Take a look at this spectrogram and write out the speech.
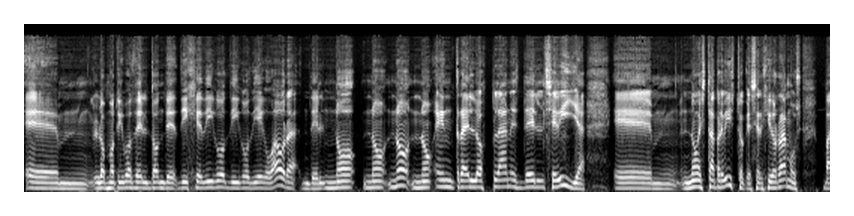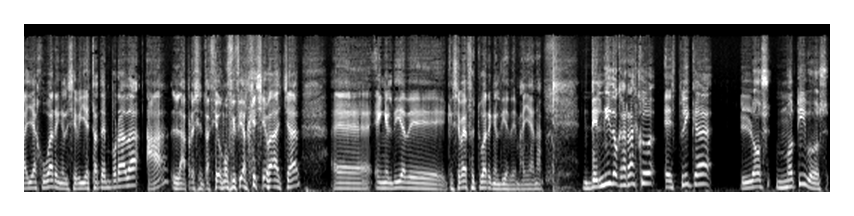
los motivos del donde dije digo, digo Diego ahora, del no, no, no, no entra en los planes del Sevilla. Eh, no está previsto que Sergio Ramos vaya a jugar en el Sevilla esta temporada a la presentación oficial que se va a echar eh, en el día de que se va a efectuar en el día de mañana. Del Nido Carrasco explica los motivos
